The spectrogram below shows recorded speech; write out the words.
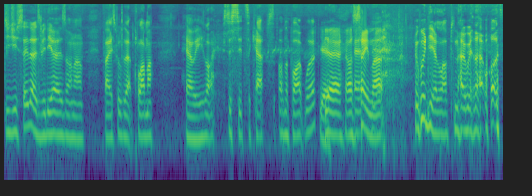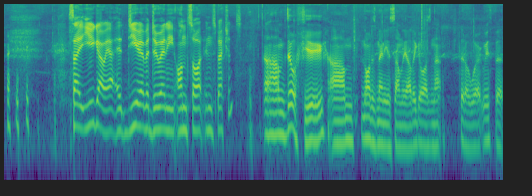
Did you see those videos on um, Facebook of that plumber? How he like just sits the caps on the pipe work. yeah, Yeah. I've seen that. Wouldn't you love to know where that was? so you go out. uh, Do you ever do any on-site inspections? Um, do a few, um, not as many as some of the other guys and that that I work with, but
